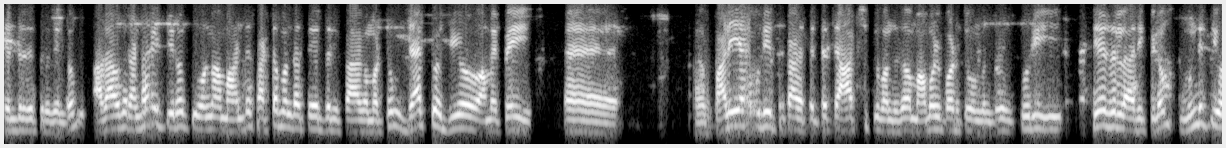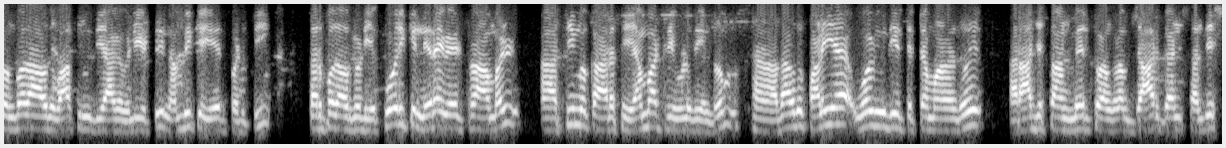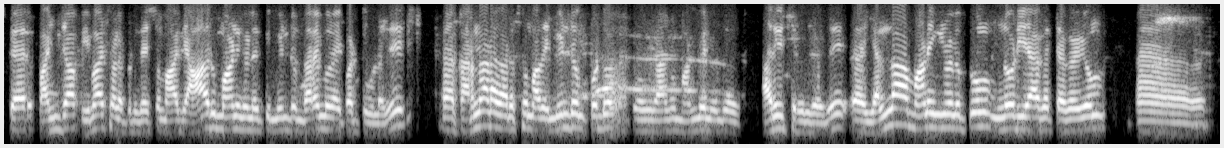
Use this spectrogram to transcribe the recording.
சென்றிருக்கிறது என்றும் அதாவது ரெண்டாயிரத்தி இருபத்தி ஒன்னாம் ஆண்டு சட்டமன்ற தேர்தலுக்காக மட்டும் ஜாக்டோ ஜியோ அமைப்பை பழைய ஊதியத்துக்காக திட்டத்தை ஆட்சிக்கு வந்ததும் அமல்படுத்துவோம் என்று கூறி தேர்தல் அறிக்கையிலும் முன்னூத்தி ஒன்பதாவது வாக்குறுதியாக வெளியிட்டு நம்பிக்கை ஏற்படுத்தி தற்போது அவர்களுடைய கோரிக்கை நிறைவேற்றாமல் திமுக அரசு ஏமாற்றி உள்ளது என்றும் அதாவது பழைய ஓய்வூதிய திட்டமானது ராஜஸ்தான் மேற்கு வங்கம் ஜார்க்கண்ட் சத்தீஸ்கர் பஞ்சாப் இமாச்சல பிரதேசம் ஆகிய ஆறு மாநிலங்களுக்கு மீண்டும் நடைமுறைப்படுத்தி உள்ளது கர்நாடக அரசும் அதை மீண்டும் கொண்டு வரப்போவதாகவும் அண்மையில் வந்து அறிவிச்சிருந்தது எல்லா மாநிலங்களுக்கும் முன்னோடியாக திகழும்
